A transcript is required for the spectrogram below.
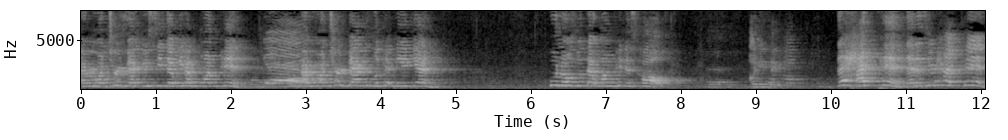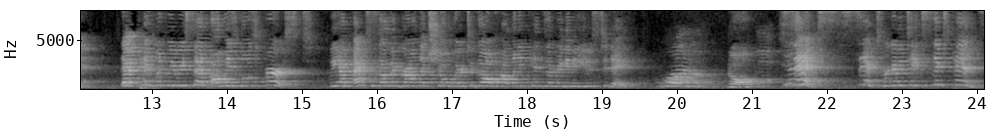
Everyone turn back. You see that we have one pin. Yeah. Everyone turn back and look at me again. Who knows what that one pin is called? What do you think? The head pin. That is your head pin. That pin, when we reset, always goes first. We have X's on the ground that show where to go. How many pins are we going to use today? One. No. Six. Six. We're going to take six pins.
